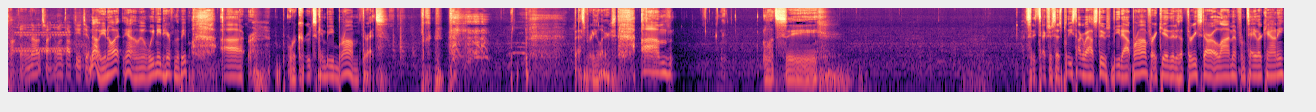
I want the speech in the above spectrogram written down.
Talking. No, it's fine. I want to talk to you too. no, you know what? Yeah, I mean, we need to hear from the people. Uh, recruits can be Brohm threats. That's pretty hilarious. Um, let's see. Texture says, please talk about how Stoops beat out Brohm for a kid that is a three star O lineman from Taylor County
